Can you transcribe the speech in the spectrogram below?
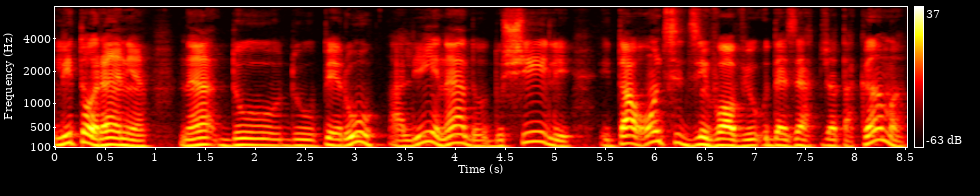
litorânea né, do, do Peru, ali, né, do, do Chile e tal, onde se desenvolve o deserto de Atacama,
